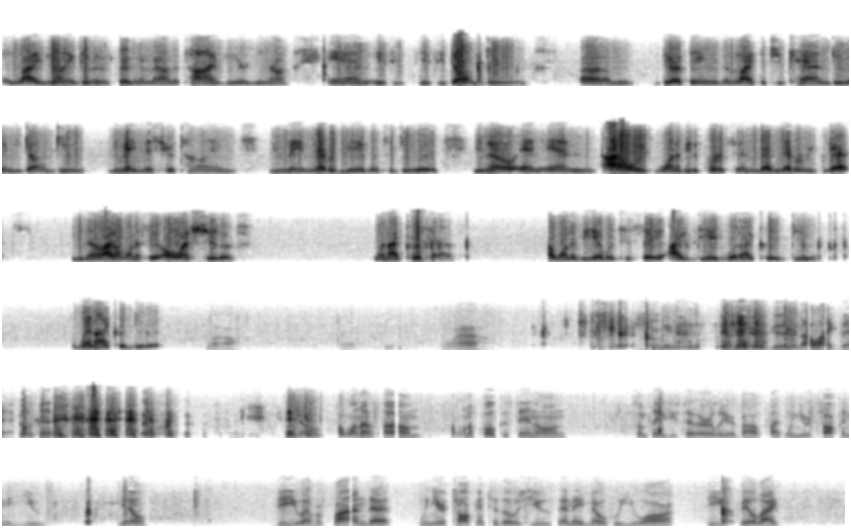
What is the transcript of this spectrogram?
life you're only given a certain amount of time here, you know, and if you if you don't do, um, there are things in life that you can do and you don't do. You may miss your time. You may never be able to do it, you know. And and I always want to be the person that never regrets. You know, I don't want to say, oh, I should have, when I could have. I want to be able to say I did what I could do when I could do it. Wow. Wow. That's very good. I like that. you know, I want to um I want to focus in on some things you said earlier about like when you were talking to youth. You know, do you ever find that when you're talking to those youth and they know who you are, do you feel like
